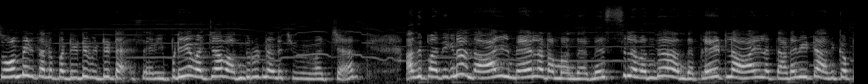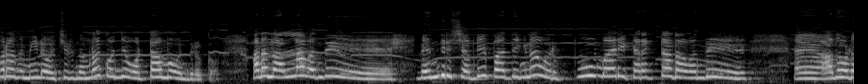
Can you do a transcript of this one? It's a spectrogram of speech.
சோம்பேறித்தனப்பட்டுட்டு விட்டுட்டேன். சரி இப்படியே வச்சா வந்துடும் நினச்சி வச்சேன். அது பார்த்திங்கன்னா அந்த ஆயில் மேலே நம்ம அந்த மெஸ்ஸில் வந்து அந்த பிளேட்டில் ஆயிலை தடவிட்டு அதுக்கப்புறம் அந்த மீனை வச்சுருந்தோம்னா கொஞ்சம் ஒட்டாமல் வந்திருக்கும். ஆனால் நல்லா வந்து வெந்துருச்சு. அப்படியே பார்த்திங்கன்னா ஒரு பூ மாதிரி கரெக்டாக நான் வந்து அதோட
